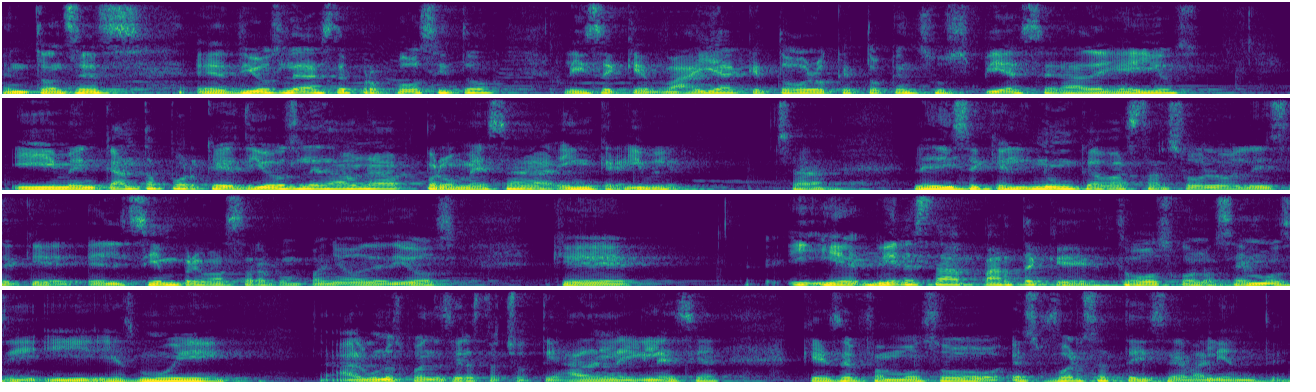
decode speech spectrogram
Entonces eh, Dios le da este propósito, le dice que vaya, que todo lo que toquen sus pies será de ellos. Y me encanta porque Dios le da una promesa increíble. O sea, le dice que Él nunca va a estar solo, le dice que Él siempre va a estar acompañado de Dios, que... Y, viene esta parte que todos conocemos y, es muy... Algunos pueden decir hasta choteada en la iglesia, que es el famoso esfuérzate y sé valiente.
